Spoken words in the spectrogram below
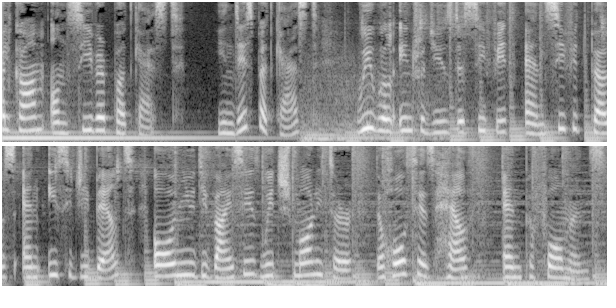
Welcome on Seaver Podcast. In this podcast, we will introduce the CFIT and CFIT Pulse and ECG belt, all new devices which monitor the horse's health and performance.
